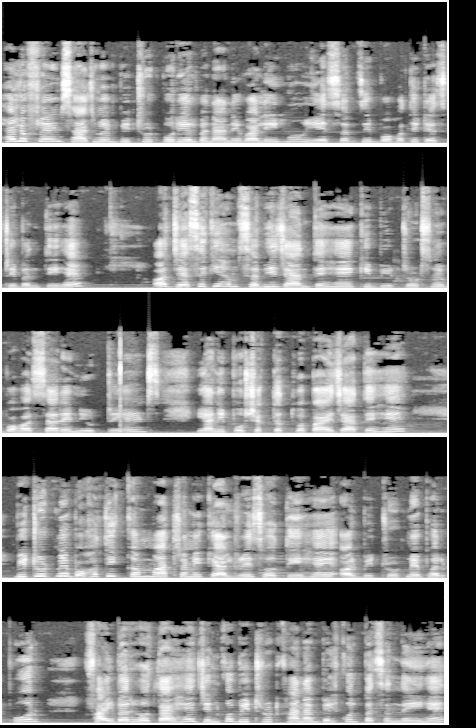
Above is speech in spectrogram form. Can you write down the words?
हेलो फ्रेंड्स आज मैं बीटरूट पोरियल बनाने वाली हूँ। ये सब्ज़ी बहुत ही टेस्टी बनती है। और जैसे कि हम सभी जानते हैं कि बीटरूट्स में बहुत सारे न्यूट्रिएंट्स यानी पोषक तत्व पाए जाते हैं। बीटरूट में बहुत ही कम मात्रा में कैलोरीज होती है और बीटरूट में भरपूर फाइबर होता है, जिनको बीटरूट खाना बिल्कुल पसंद नहीं है।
